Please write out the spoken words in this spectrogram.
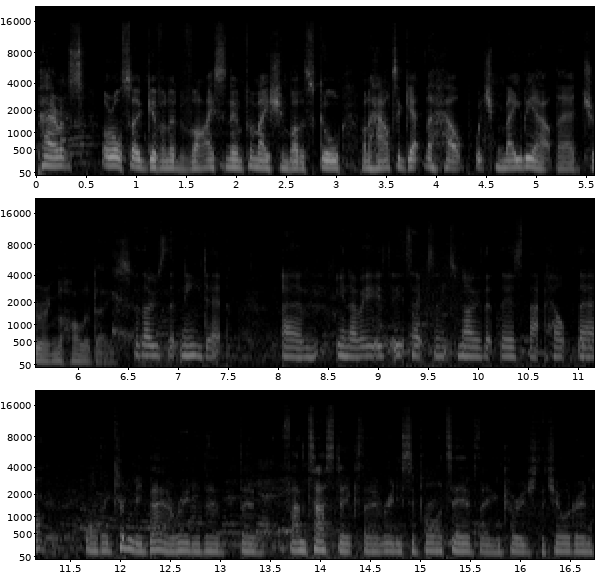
Parents are also given advice and information by the school on how to get the help which may be out there during the holidays. For those that need it, um, you know, it, it's excellent to know that there's that help there. Well, they couldn't be better, really. They're, they're fantastic, they're really supportive, they encourage the children,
